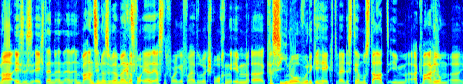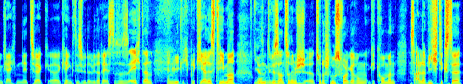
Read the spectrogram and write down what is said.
Na, es ist echt ein, ein, ein Wahnsinn. Also wir haben ja in der vor äh, ersten Folge vorher drüber gesprochen, eben äh, Casino wurde gehackt, weil das Thermostat im Aquarium äh, im gleichen Netzwerk äh, gehängt ist wie der, wie der Rest. Also es ist echt ein, ein wirklich prekäres Thema. Und Irrsinnig. wir sind zu, dem, äh, zu der Schlussfolgerung gekommen, das Allerwichtigste,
